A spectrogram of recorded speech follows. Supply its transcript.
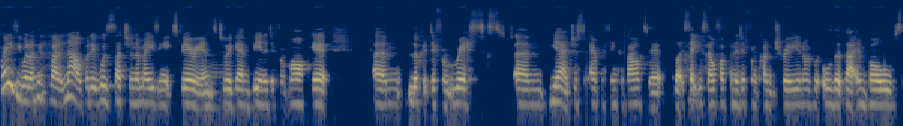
crazy when I think about it now, but it was such an amazing experience to again be in a different market, um, look at different risks, um, yeah, just everything about it. Like set yourself up in a different country and all that that involves.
